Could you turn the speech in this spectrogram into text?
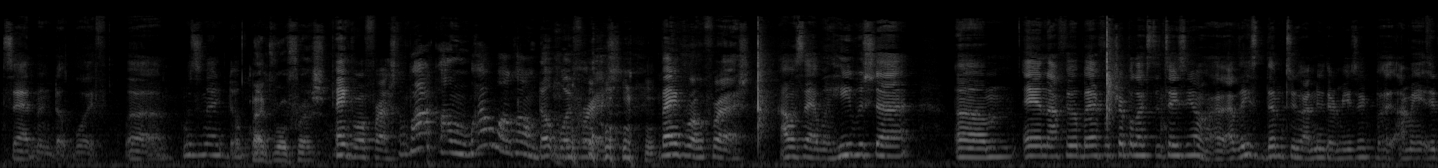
sad when Dope Boy, uh, what's his name? Dope Boy. Bankroll Fresh. Bankroll Fresh. Why I call him? Why do I call him Dope Boy Fresh? Bankroll Fresh. I was sad when he was shot. Um, and I feel bad for Triple X and Tentacion. At at least them two, I knew their music, but I mean, it,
